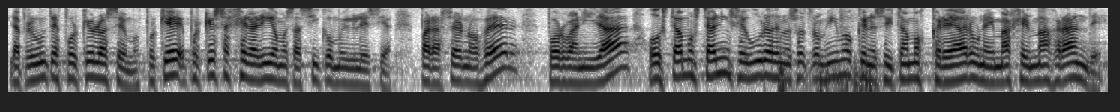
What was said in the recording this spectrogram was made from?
La pregunta es por qué lo hacemos, ¿Por qué, por qué exageraríamos así como iglesia, para hacernos ver, por vanidad, o estamos tan inseguros de nosotros mismos que necesitamos crear una imagen más grande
